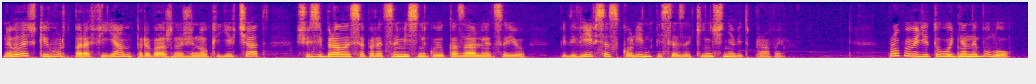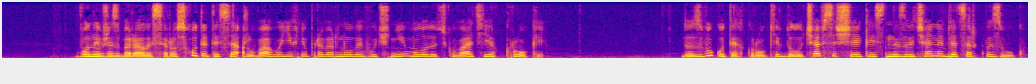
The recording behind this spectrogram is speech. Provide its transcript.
невеличкий гурт парафіян, переважно жінок і дівчат, що зібралися перед самісінькою казальницею, підвівся з колін після закінчення відправи. Проповіді того дня не було. Вони вже збиралися розходитися, аж увагу їхню привернули гучні молодоцькуваті кроки. До звуку тих кроків долучався ще якийсь незвичайний для церкви звук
